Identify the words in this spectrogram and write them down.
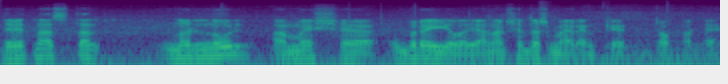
19.00, а ми ще у Браїлові, а нам ще до Жмеринки топати.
